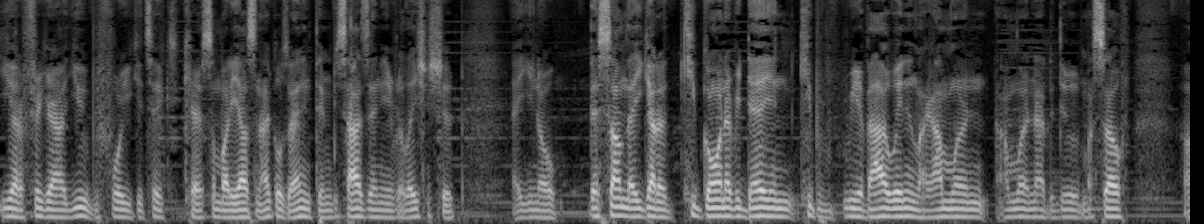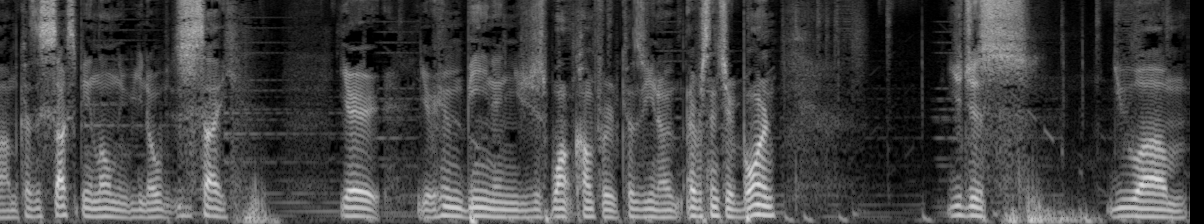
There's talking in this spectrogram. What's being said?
you got to figure out you before you can take care of somebody else. And that goes with anything besides any relationship. And, you know, there's some that you got to keep going every day and keep reevaluating. Like I'm learning, I'm learning how to do it myself. Um, because it sucks being lonely. You know, it's just like you're, you're a human being and you just want comfort because, you know, ever since you're born, you just, you, um,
